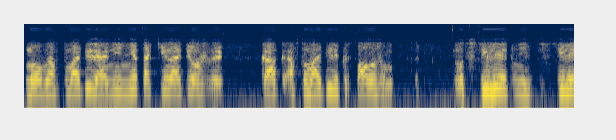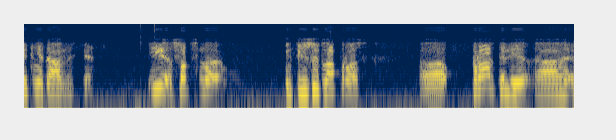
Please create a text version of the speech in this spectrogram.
новые автомобили, они не такие надежные, как автомобили, предположим, 20-летней, 10-летней давности. И, собственно, интересует вопрос, э, правда ли э,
